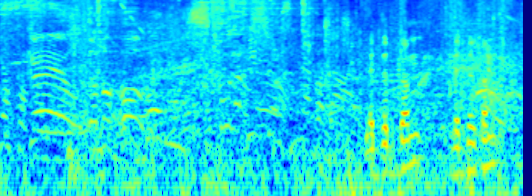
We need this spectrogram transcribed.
Jag tar Gale, the Mahol! Let them come. Let them come.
